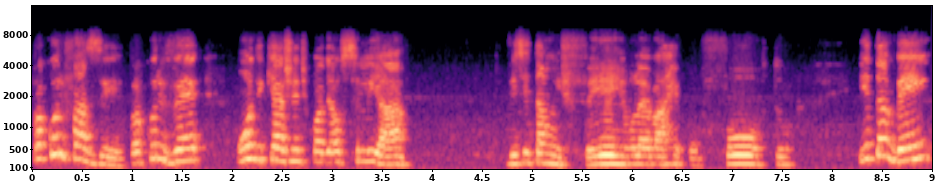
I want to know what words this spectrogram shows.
procure fazer, procure ver onde que a gente pode auxiliar visitar um enfermo, levar reconforto e também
